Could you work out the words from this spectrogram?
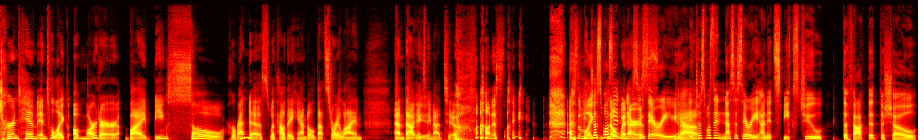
turned him into like a martyr by being so horrendous with how they handled that storyline. And that makes me mad too, honestly. As I'm it like, just wasn't no winners. necessary. Yeah. It just wasn't necessary. And it speaks to the fact that the show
